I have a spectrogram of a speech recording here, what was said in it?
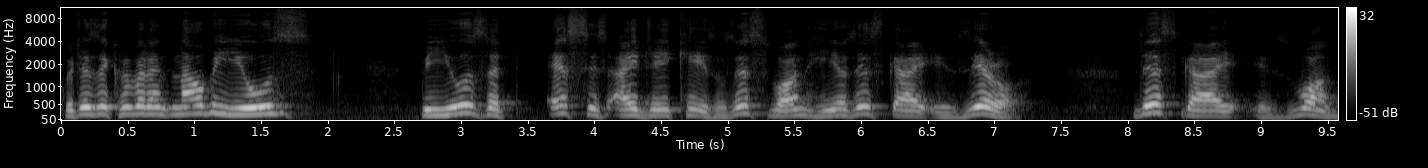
which is equivalent. Now we use we use that S is ijk. So this one here, this guy is 0. This guy is 1.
